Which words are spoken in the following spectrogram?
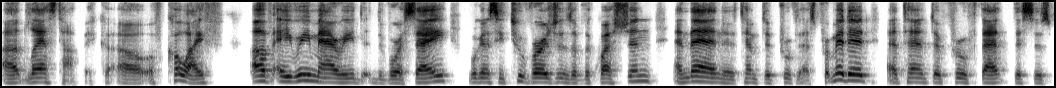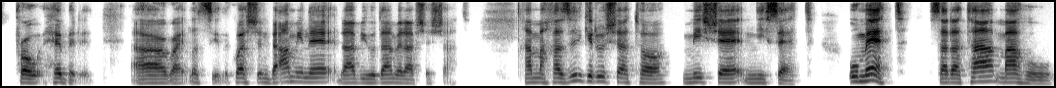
uh, last topic uh, of co-wife of a remarried divorcee. We're going to see two versions of the question, and then an attempted proof that's permitted, attempted proof that this is prohibited. All right, let's see the question. Ba'amine Rabbi Yehuda Rav Sheshet. Umet Sarata mahu.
